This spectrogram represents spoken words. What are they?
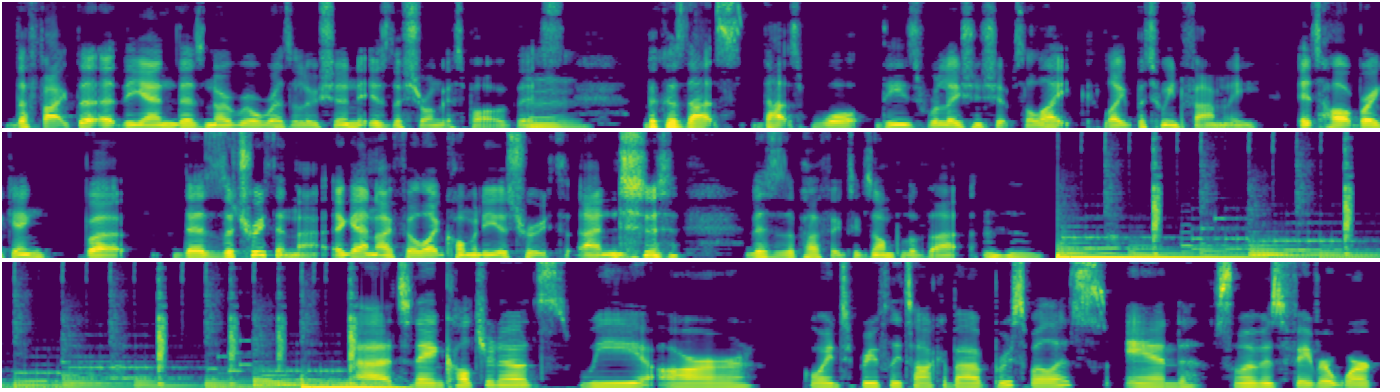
the fact that at the end there's no real resolution is the strongest part of this. Mm. Because that's, that's what these relationships are like, like between family. It's heartbreaking, but there's the truth in that. Again, I feel like comedy is truth. And this is a perfect example of that. Mhm. Uh, today in Culture Notes, we are going to briefly talk about Bruce Willis and some of his favorite work,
